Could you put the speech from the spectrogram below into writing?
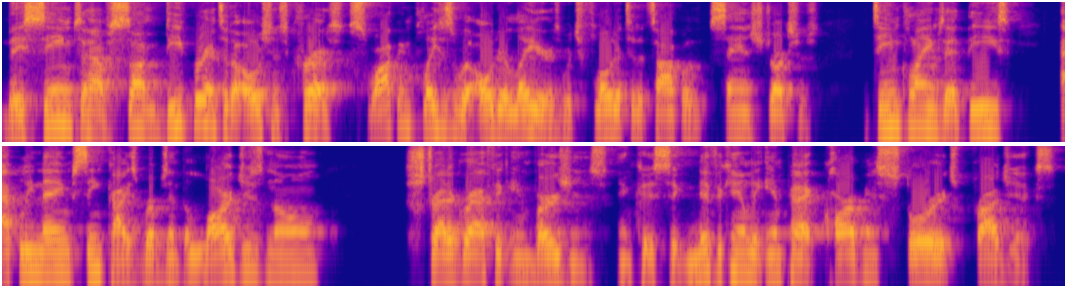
They seem to have sunk deeper into the ocean's crust, swapping places with older layers which floated to the top of sand structures. The team claims that these aptly named sinkites represent the largest known stratigraphic inversions and could significantly impact carbon storage projects.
